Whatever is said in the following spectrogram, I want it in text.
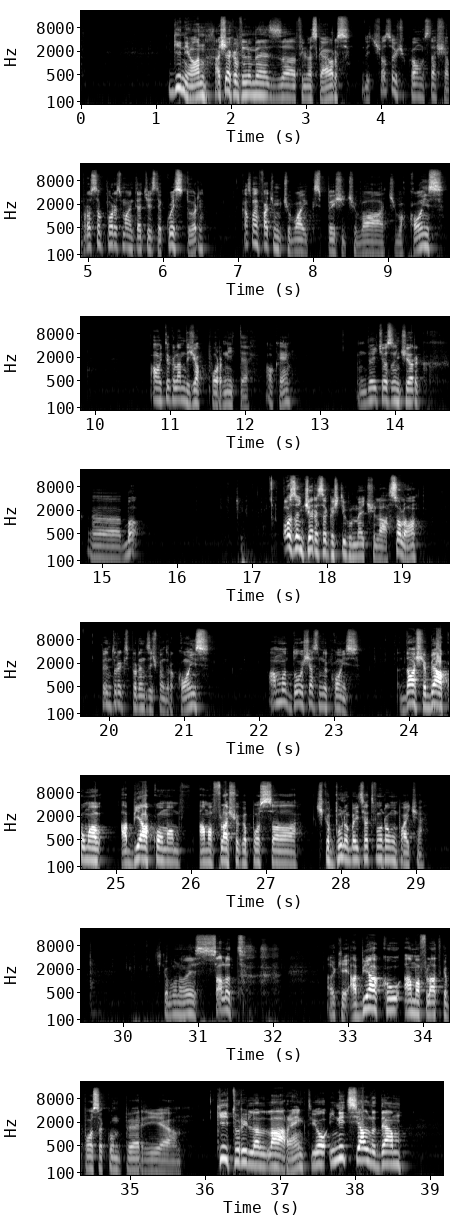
Ghinion, așa că filmez, uh, filmez Skywars. Deci o să jucăm, stai așa, vreau să poresc mai întâi aceste questuri. Ca să mai facem ceva XP și ceva, ceva coins. Am uite că le-am deja pornite. Ok. Deci o să încerc... Uh, bă... O să încerc să câștig un match la solo. Pentru experiență și pentru coins. Am 26 de coins. Da, și abia acum, abia acum am, am aflat și eu că pot să... Și că bună băieți, uite un român pe aici. Și că bună băieți, salut! ok, abia acum am aflat că poți să cumperi uh, kiturile la ranked. Eu inițial dădeam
